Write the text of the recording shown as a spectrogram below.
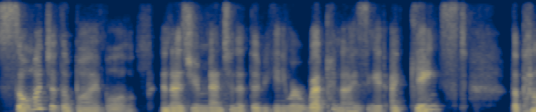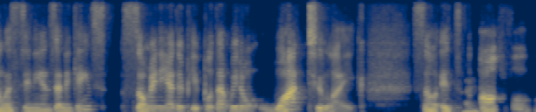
so much of the Bible. And as you mentioned at the beginning, we're weaponizing it against the Palestinians and against so many other people that we don't want to like. So it's right. awful.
